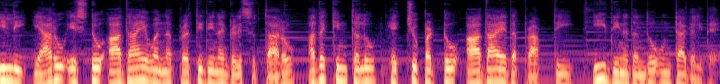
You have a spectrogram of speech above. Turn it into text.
ಇಲ್ಲಿ ಯಾರು ಎಷ್ಟು ಆದಾಯವನ್ನ ಪ್ರತಿದಿನ ಗಳಿಸುತ್ತಾರೋ ಅದಕ್ಕಿಂತಲೂ ಹೆಚ್ಚು ಪಟ್ಟು ಆದಾಯದ ಪ್ರಾಪ್ತಿ ಈ ದಿನದಂದು ಉಂಟಾಗಲಿದೆ.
